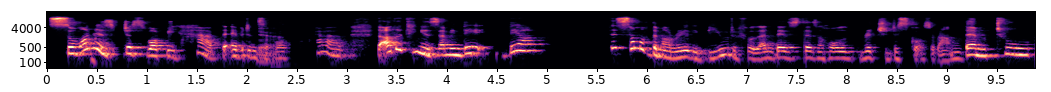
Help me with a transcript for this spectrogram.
so one is just what we have, the evidence yeah. of what we have. The other thing is, I mean, they they are some of them are really beautiful and there's there's a whole rich discourse around them too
